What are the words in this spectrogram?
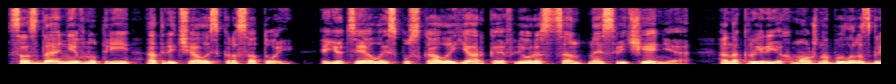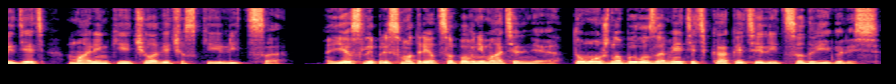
Создание внутри отличалось красотой. Ее тело испускало яркое флюоресцентное свечение, а на крыльях можно было разглядеть маленькие человеческие лица – если присмотреться повнимательнее, то можно было заметить, как эти лица двигались.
